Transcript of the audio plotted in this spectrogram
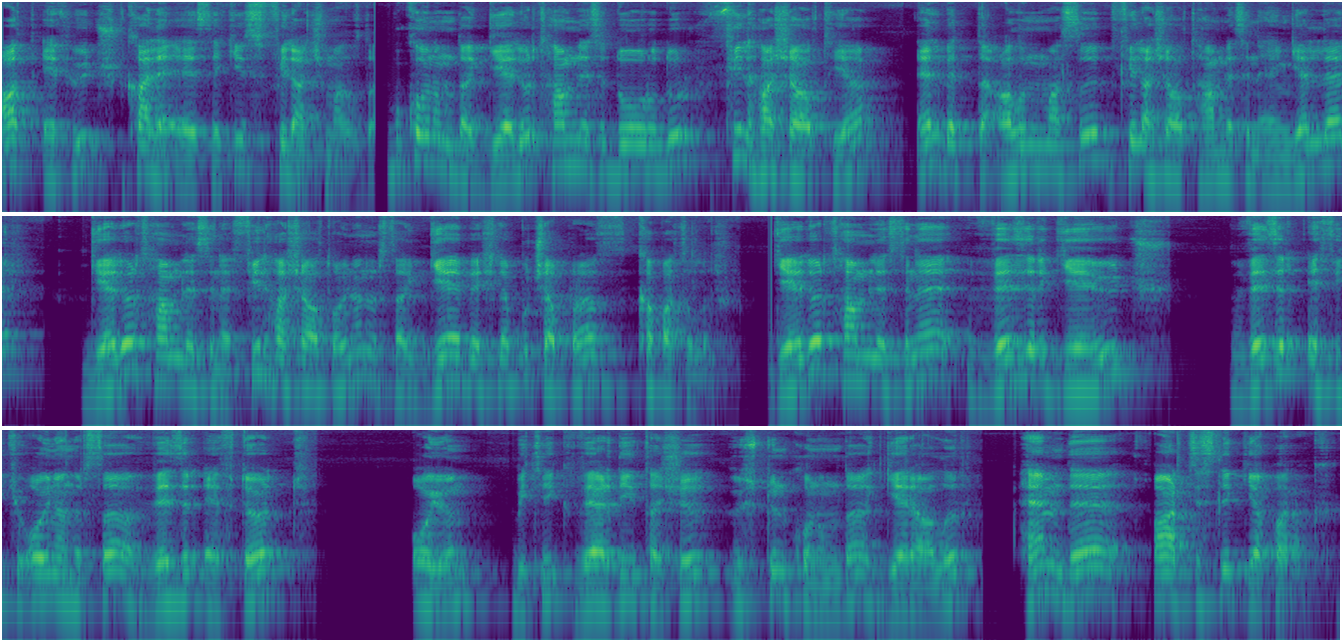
At F3, kale E8, fil açmazda. Bu konumda G4 hamlesi doğrudur. Fil H6'ya elbette alınması fil H6 hamlesini engeller. G4 hamlesine fil H6 oynanırsa G5 ile bu çapraz kapatılır. G4 hamlesine vezir G3, vezir F2 oynanırsa vezir F4, oyun bitik verdiği taşı üstün konumda geri alır. Hem de artistlik yaparak.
